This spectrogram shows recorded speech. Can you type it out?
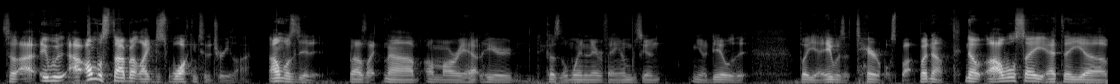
So I, it was. I almost thought about like just walking to the tree line. I almost did it, but I was like, nah, I'm already out here because of the wind and everything. I'm just gonna you know deal with it. But yeah, it was a terrible spot. But no, no, I will say at the uh,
